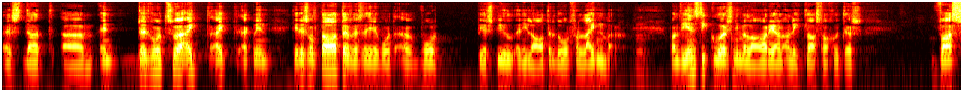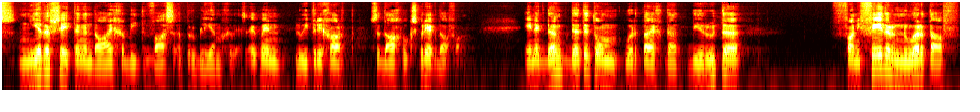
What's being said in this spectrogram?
is dat ehm um, en dit word so uit uit ek meen die resultate was natuurlik word uh, word weerspieël in die later dorp van Leidenburg. Hmm. Want weens die koors en die malaria en al die klas van goeters was nedersetting in daai gebied was 'n probleem geweest. Ek meen Louis Trigard se dagboek spreek daarvan. En ek dink dit het hom oortuig dat die roete van die verder noord af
